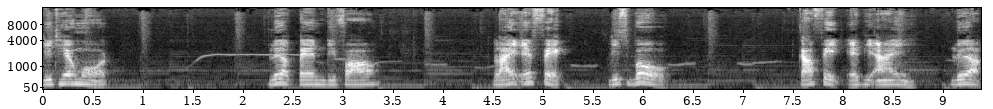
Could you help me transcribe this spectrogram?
Detail Mode เลือกเป็น Default Light Effect Disable Graphic API เลือก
